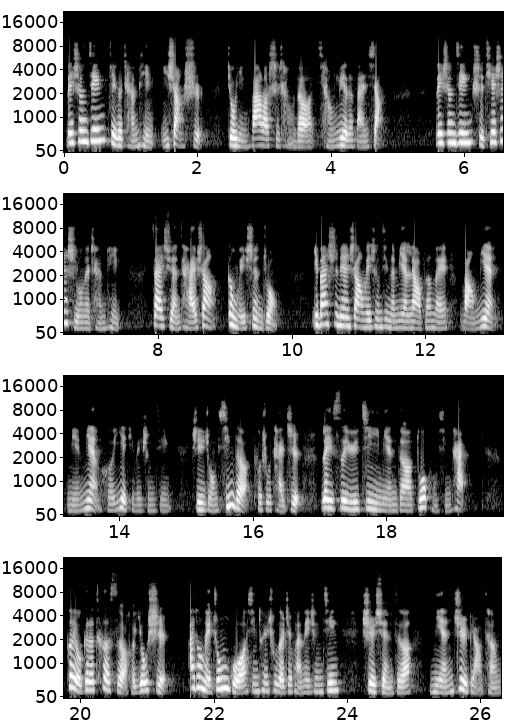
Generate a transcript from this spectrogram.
卫生巾这个产品一上市，就引发了市场的强烈的反响。卫生巾是贴身使用的产品，在选材上更为慎重。一般市面上卫生巾的面料分为网面、棉面和液体卫生巾，是一种新的特殊材质，类似于记忆棉的多孔形态，各有各的特色和优势。爱多美中国新推出的这款卫生巾是选择棉质表层，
